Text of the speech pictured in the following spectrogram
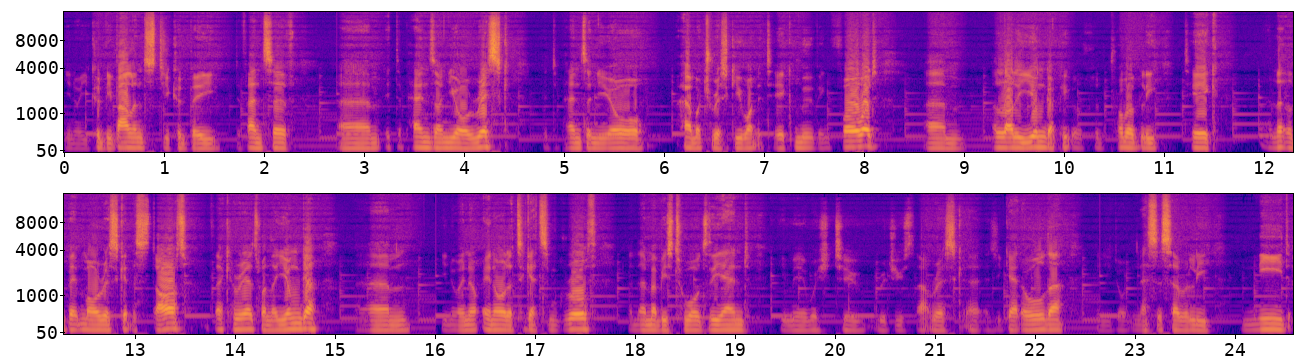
You know, you could be balanced, you could be defensive. Um, it depends on your risk. It depends on your how much risk you want to take moving forward. Um, a lot of younger people could probably take a little bit more risk at the start of their careers when they're younger, um, you know, in, in, order to get some growth. And then maybe towards the end, you may wish to reduce that risk uh, as you get older and you don't necessarily need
